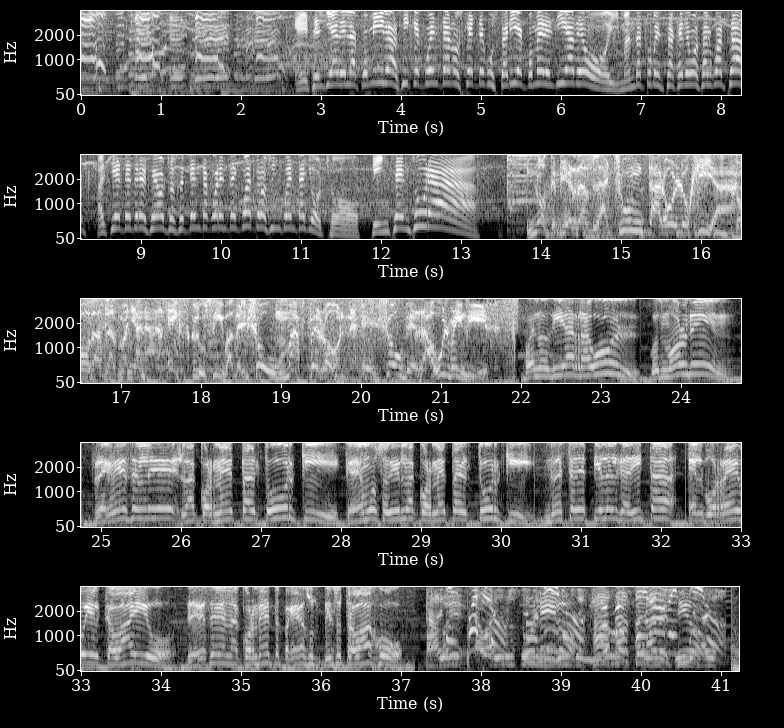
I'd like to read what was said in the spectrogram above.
Es el día de la comida, así que cuéntanos qué te gustaría comer el día de hoy. Manda tu mensaje de voz al WhatsApp al 713-870-4458. ¡Sin censura! No te pierdas la chuntarología. Todas las mañanas. Exclusiva del show más perrón. El show de Raúl Brindis. Buenos días, Raúl. Good morning. Regrésenle la corneta al turqui. Queremos oír la corneta del turqui. No esté de piel delgadita el borrego y el caballo. Regresen la corneta para que haga su- bien su trabajo. El pueblo Unido jamás será vencido.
